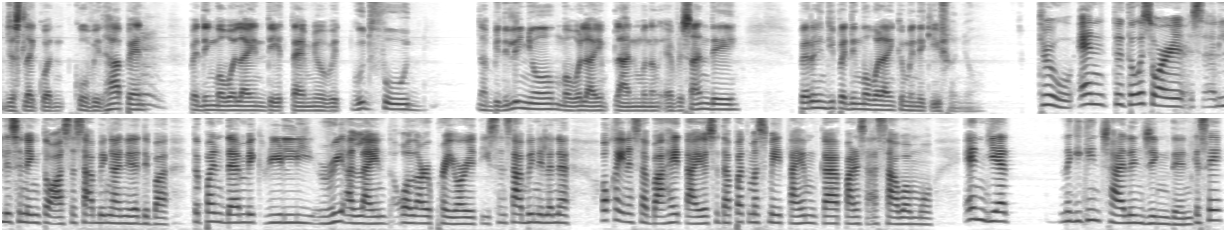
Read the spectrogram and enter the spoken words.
just like when COVID happened, pwedeng mawala yung date time nyo with good food na binili nyo, mawala yung plan mo ng every Sunday, pero hindi pwedeng mawala yung communication nyo. True. And to those who are listening to us, sabi nga nila, di ba, the pandemic really realigned all our priorities. And sabi nila na, okay, nasa bahay tayo, so dapat mas may time ka para sa asawa mo. And yet, nagiging challenging din kasi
